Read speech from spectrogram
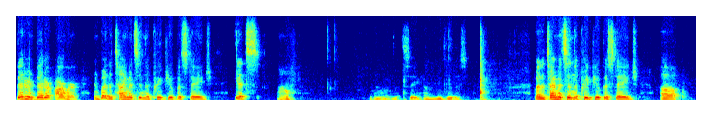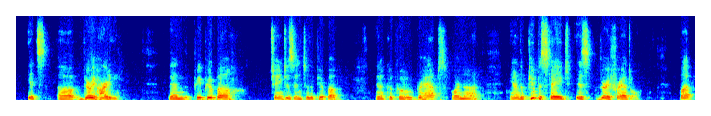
better and better armor. And by the time it's in the prepupa stage, it's, oh, mm, let's see, how do we do this? By the time it's in the prepupa stage, uh, it's uh, very hardy. Then the prepupa changes into the pupa in a cocoon, perhaps, or not. And the pupa stage is very fragile, but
